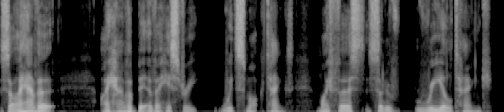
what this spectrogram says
So I have a I have a bit of a history with Smok tanks. My first sort of real tank,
